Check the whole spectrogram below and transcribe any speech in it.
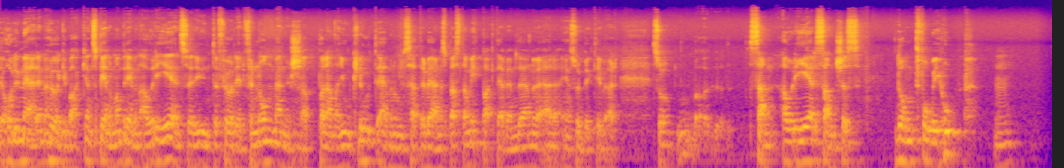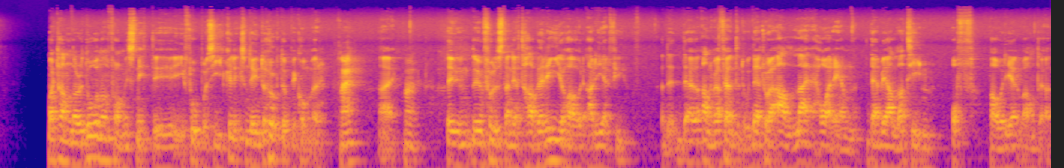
Jag håller med dig med högerbacken. Spelar man bredvid en Aurier så är det ju inte fördel för någon människa på denna jordklot. Även om du sätter världens bästa mittback där, vem det nu är i en subjektiv värld. Så San, Aurier, Sanchez, de två ihop. Vart hamnar du då någon form i snitt i, i fotbolls-IQ liksom? Det är ju inte högt upp vi kommer. Nej. Nej. Nej. Det är ju det är ju fullständigt haveri att ha Aurier fy. Det, det andra fältet då, där tror jag alla har en, där vi alla team off på Aurier, vad antar jag.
